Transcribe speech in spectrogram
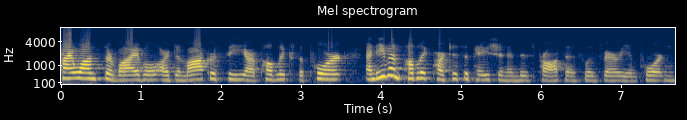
Taiwan's survival, our democracy, our public support, and even public participation in this process was very important.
